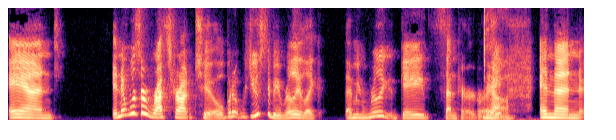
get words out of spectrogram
and and it was a restaurant too, but it used to be really like I mean really gay centered, right? yeah And then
